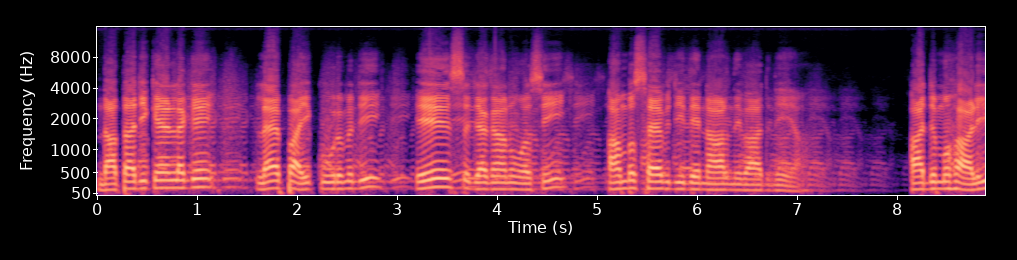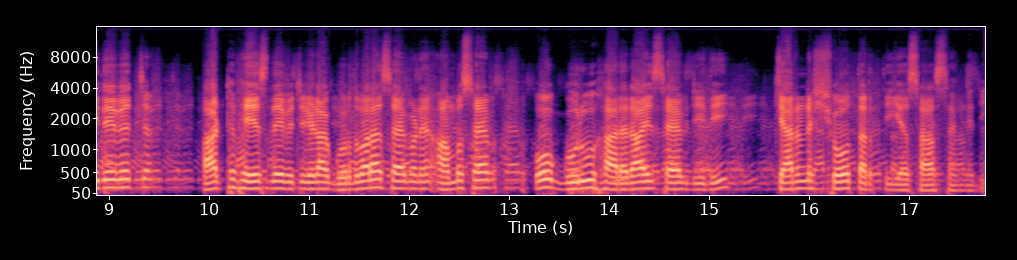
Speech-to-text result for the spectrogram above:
ਦਾਤਾ ਜੀ ਕਹਿਣ ਲੱਗੇ, ਲੈ ਭਾਈ ਕੂਰਮ ਜੀ, ਇਸ ਜਗ੍ਹਾ ਨੂੰ ਅਸੀਂ ਅੰਬ ਸਾਹਿਬ ਜੀ ਦੇ ਨਾਲ ਨਿਵਾਜਦੇ ਆ ਅੱਜ ਮੋਹਾਲੀ ਦੇ ਵਿੱਚ 8 ਫੇਸ ਦੇ ਵਿੱਚ ਜਿਹੜਾ ਗੁਰਦੁਆਰਾ ਸਾਹਿਬ ਬਣਿਆ, ਅੰਬ ਸਾਹਿਬ, ਉਹ ਗੁਰੂ ਹਰਿਰਾਏ ਸਾਹਿਬ ਜੀ ਦੀ ਚਰਨ ਛੋਹ ਧਰਤੀ ਹੈ ਸਾਧ ਸੰਗਤ ਜੀ।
